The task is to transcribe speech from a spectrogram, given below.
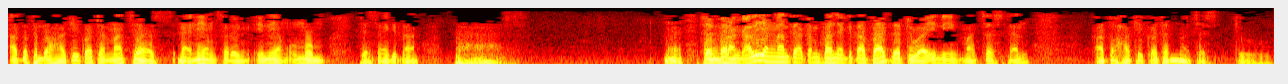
atau bentuk hakikat dan majas. Nah ini yang sering, ini yang umum biasanya kita bahas. Nah, dan barangkali yang nanti akan banyak kita bahas ada dua ini, majas dan atau hakikat dan majas itu.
